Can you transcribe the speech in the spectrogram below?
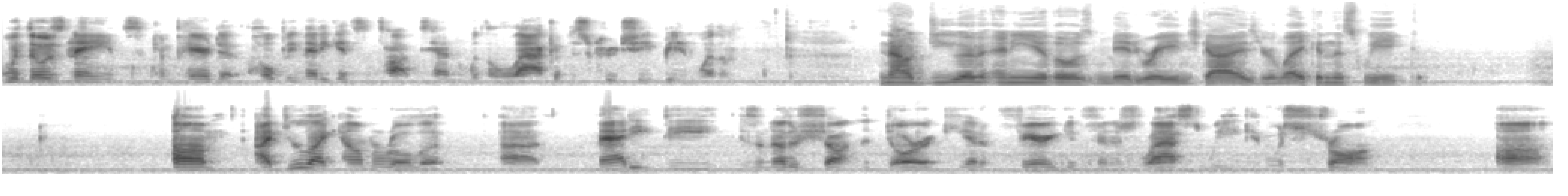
with those names compared to hoping that he gets the top 10 with the lack of his crew chief being with him. Now, do you have any of those mid-range guys you're liking this week? Um, I do like Almirola. Uh, Matty D is another shot in the dark. He had a very good finish last week and was strong. Um,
